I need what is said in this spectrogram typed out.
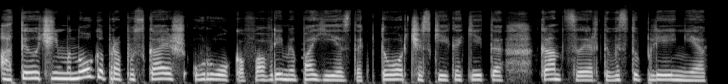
А ты очень много пропускаешь уроков во время поездок, творческие какие-то концерты, выступления.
